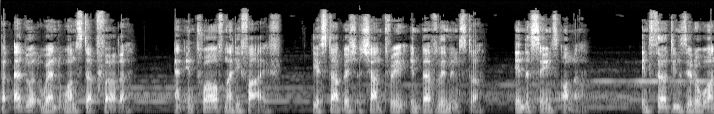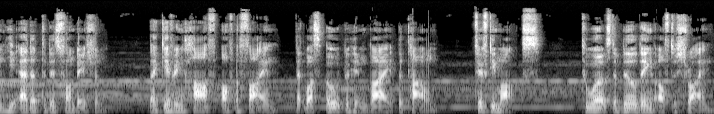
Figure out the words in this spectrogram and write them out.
But Edward went one step further, and in 1295 he established a chantry in Beverley Minster in the saint's honour in 1301, he added to this foundation by giving half of a fine that was owed to him by the town, 50 marks, towards the building of the shrine,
